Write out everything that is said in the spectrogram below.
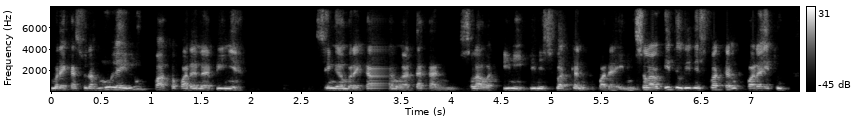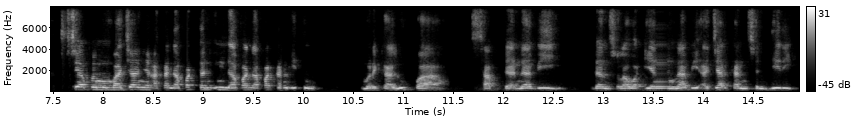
mereka sudah mulai lupa kepada nabinya. Sehingga mereka mengatakan selawat ini dinisbatkan kepada ini. Selawat itu dinisbatkan kepada itu. Siapa yang membacanya akan dapatkan ini dapat dapatkan itu. Mereka lupa sabda nabi dan selawat yang nabi ajarkan sendiri.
